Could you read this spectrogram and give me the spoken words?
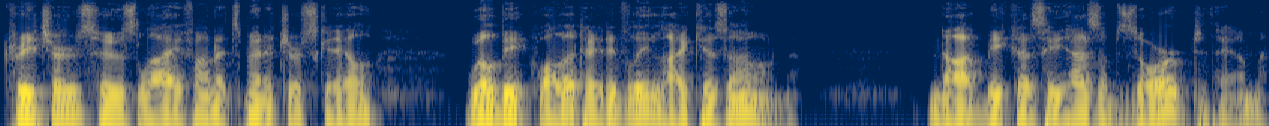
Creatures whose life on its miniature scale will be qualitatively like his own, not because he has absorbed them,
